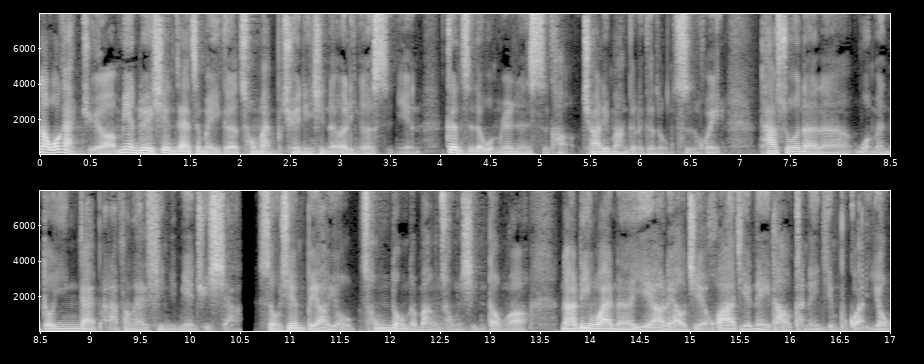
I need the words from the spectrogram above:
那我感觉啊，面对现在这么一个充满不确定性的二零二四年，更值得我们认真思考 Charlie Munger 的各种智慧。他说的呢，我们都应该把它放在心里面去想。首先，不要有冲动的盲从行动哦。那另外呢，也要了解华尔街那一套可能已经不管用。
